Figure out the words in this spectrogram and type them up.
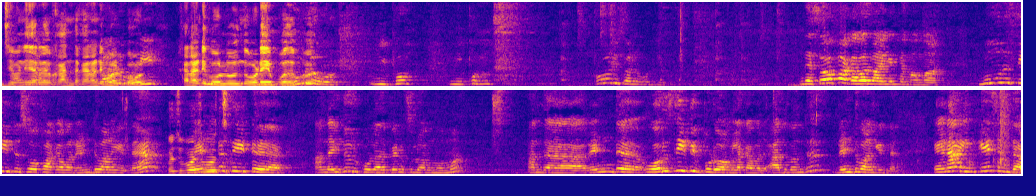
ஜீவன் ஏற அந்த கண்ணாடி பவுல் பவுல் கண்ணாடி பவுல் விழுந்து உடைய போது இப்போ உள்ள ஓ- நீ போ நீ போ. போடி பண்ண முடியும் இந்த சோஃபா கவர் வாங்கியிருந்தேன் மாமா. மூணு சீட்டு சோஃபா கவர் ரெண்டு வாங்கியிருந்தேன். ரெண்டு சீட்டு அந்த இது இருக்கும்ல அது பேர் சொல்லுவாங்க மாமா? அந்த ரெண்டு ஒரு சீட்டுக்கு போடுவாங்கல்ல கவர் அது வந்து ரெண்டு வாங்கியிருந்தேன். ஏன்னா இன்கேஸ் இந்த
